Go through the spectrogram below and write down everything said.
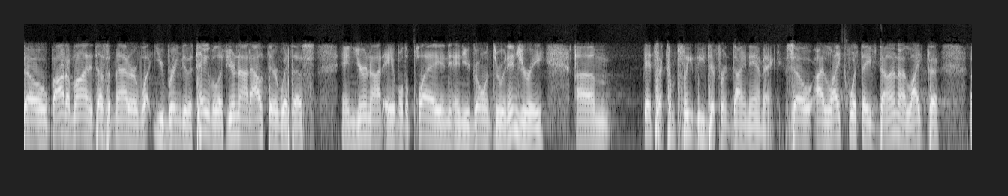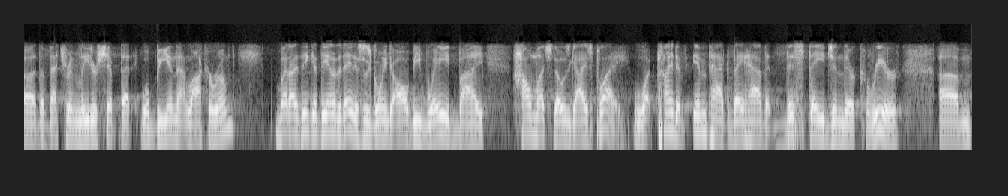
so, bottom line, it doesn't matter what you bring to the table. If you're not out there with us and you're not able to play and, and you're going through an injury, um, it's a completely different dynamic. So I like what they've done. I like the uh, the veteran leadership that will be in that locker room. But I think at the end of the day, this is going to all be weighed by how much those guys play, what kind of impact they have at this stage in their career. Um,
